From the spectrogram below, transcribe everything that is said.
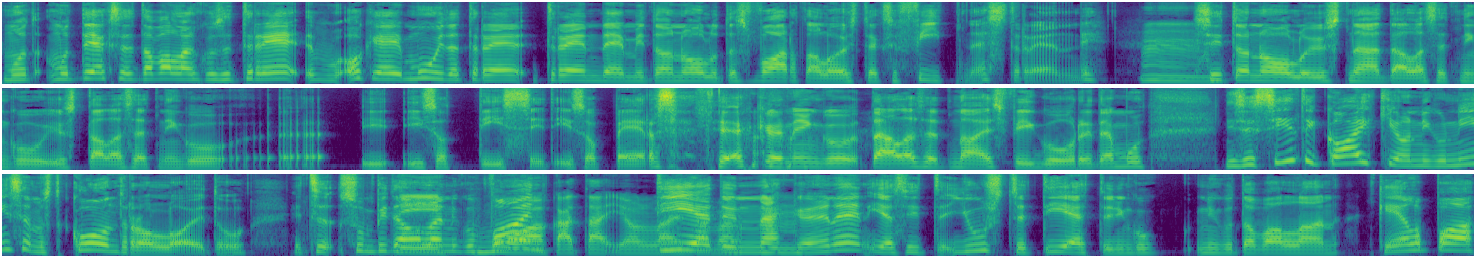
Mutta mut tiedätkö tavallaan, kun se tre, okei, okay, muita tre, trendejä, mitä on ollut tässä vartaloissa, se fitness-trendi. Mm. Sitten on ollut just nämä tällaiset, niinku, just tällaiset niinku, isot tissit, iso perse, tiedätkö, niinku, tällaiset naisfiguurit ja muut. Niin se silti kaikki on niinku niin semmoista kontrolloitu, että sun pitää niin, olla niinku vain tietyn tavalla. Mm. näköinen mm. ja sitten just se tietty niinku, niinku tavallaan kelpaa,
